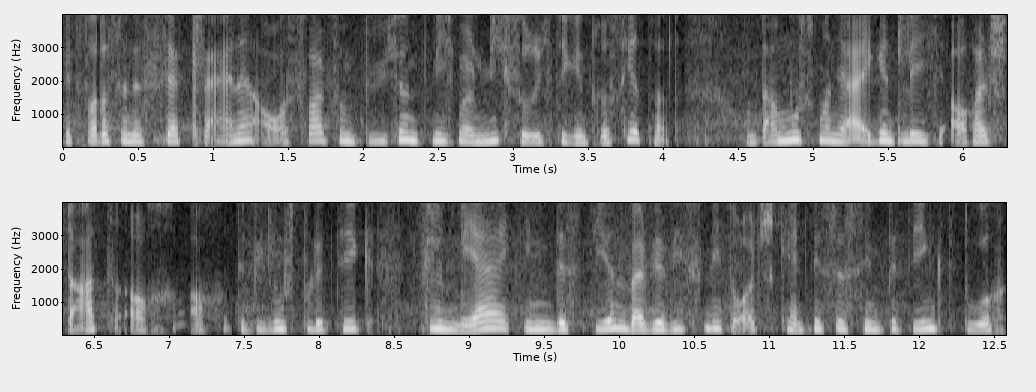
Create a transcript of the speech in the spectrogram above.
Jetzt war das eine sehr kleine Auswahl von Büchern, die nicht mal mich so richtig interessiert hat. Und da muss man ja eigentlich auch als Staat, auch, auch die Bildungspolitik viel mehr investieren, weil wir wissen, die Deutschkenntnisse sind bedingt durch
